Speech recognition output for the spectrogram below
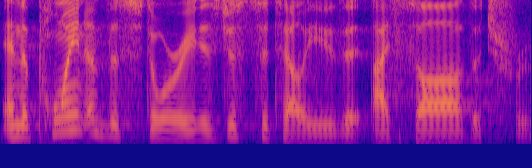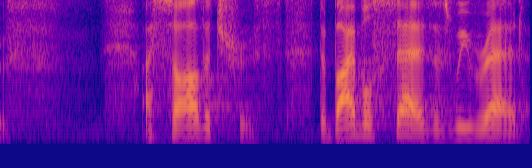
And the point of the story is just to tell you that I saw the truth. I saw the truth. The Bible says, as we read,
